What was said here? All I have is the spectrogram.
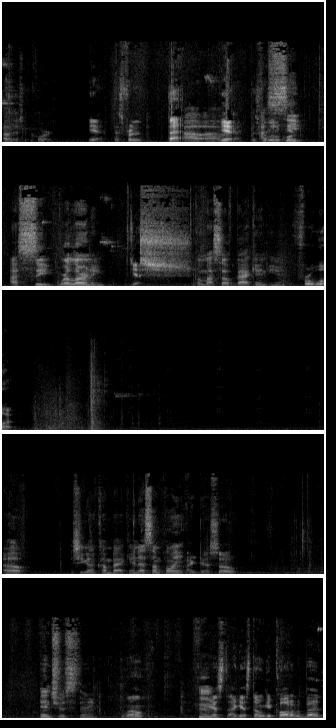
Oh, there's a cork. Yeah, that's for the, that. Oh, oh Yeah, okay. it's for I little see. cork. I see. We're learning. Yes. Put myself back in here. For what? Oh, is she gonna come back in at some point? I guess so. Interesting. Well, I Hmm. guess I guess don't get caught out of bed.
